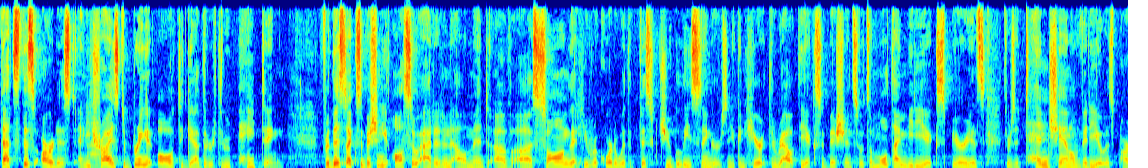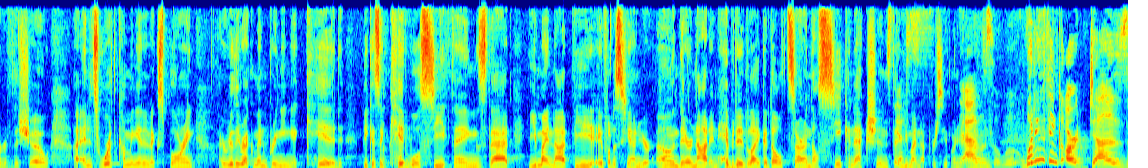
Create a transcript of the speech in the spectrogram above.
That's this artist, and he wow. tries to bring it all together through painting. For this exhibition, he also added an element of a song that he recorded with the Fisk Jubilee Singers, and you can hear it throughout the exhibition. So it's a multimedia experience. There's a 10-channel video as part of the show, uh, and it's worth coming in and exploring. I really recommend bringing a kid because a kid will see things that you might not be able to see on your own. They're not inhibited like adults are, and they'll see connections that yes. you might not perceive on your Absolutely. own. Absolutely. What do you think art does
